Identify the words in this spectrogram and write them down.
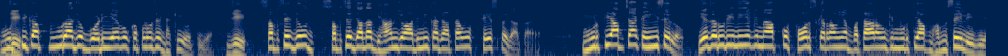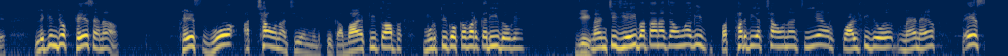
मूर्ति का पूरा जो बॉडी है वो कपड़ों से ढकी होती है। जी। सबसे जो सबसे ज़्यादा ध्यान जो आदमी का जाता है वो फेस पे जाता है। मूर्ति आप चाहे कहीं से लो ये ज़रूरी नहीं है कि मैं आपको फोर्स कर रहा हूँ या बता रहा हूँ कि मूर्ति आप हमसे ही लीजिए। लेकिन जो फेस है ना फेस वो अच्छा होना चाहिए मूर्ति का। बाकी तो आप मूर्ति को कवर कर ही दोगे। जी। मैं चीज़ यही बताना चाहूँगा कि पत्थर भी अच्छा होना चाहिए और क्वालिटी जो मैन है फेस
